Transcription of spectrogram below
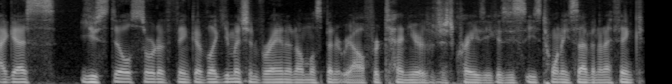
I guess you still sort of think of like you mentioned Varane had almost been at Real for 10 years, which is crazy because he's he's 27 and I think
